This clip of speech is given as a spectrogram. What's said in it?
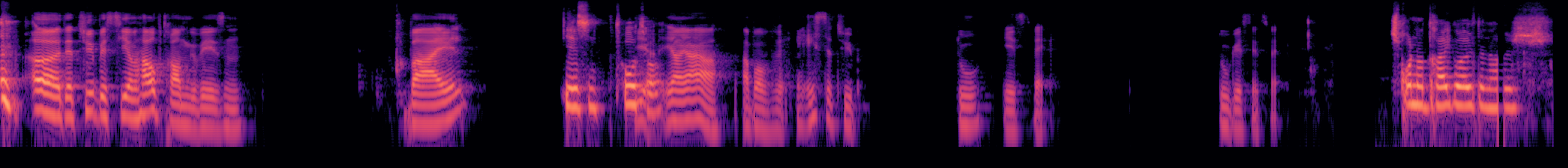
Äh, der Typ ist hier im Hauptraum gewesen. Weil. Hier ist ein Ja, Toter. ja, ja. Aber wer wer ist der Typ? Du gehst weg. Du gehst jetzt weg. Ich brauche noch drei Gold, dann habe ich.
